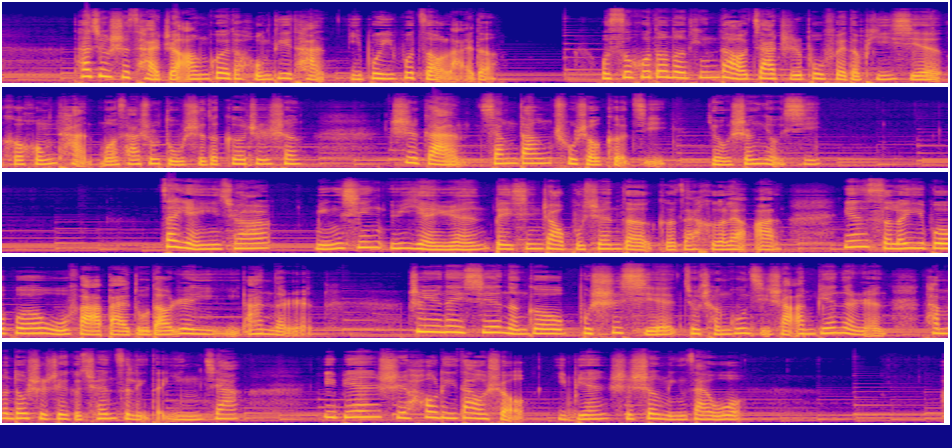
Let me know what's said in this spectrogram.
他就是踩着昂贵的红地毯一步一步走来的。我似乎都能听到价值不菲的皮鞋和红毯摩擦出笃实的咯吱声，质感相当触手可及，有声有息。在演艺圈，明星与演员被心照不宣地隔在河两岸，淹死了一波波无法摆渡到任意一岸的人。至于那些能够不湿鞋就成功挤上岸边的人，他们都是这个圈子里的赢家，一边是厚利到手，一边是盛名在握。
